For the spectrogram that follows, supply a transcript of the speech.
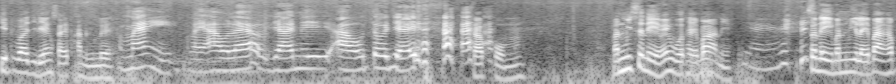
คิดว่าจะเลี้ยงสายพันธุ์อื่นเลย ไม่ไม่เอาแล้ว ยายไม่เอาตัวใหญ่ ครับ ผม มันมีเสน่ห์ไหมวัวไทยบ้านนี่เสน่ห์มันมีอะไรบ้างครับ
